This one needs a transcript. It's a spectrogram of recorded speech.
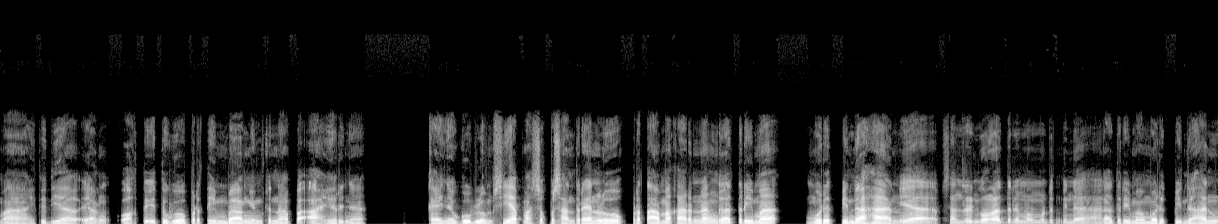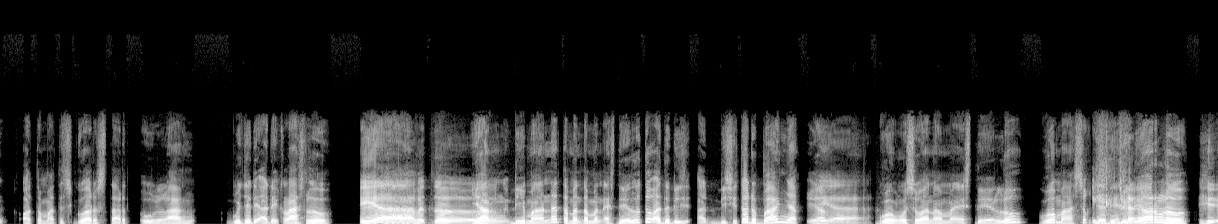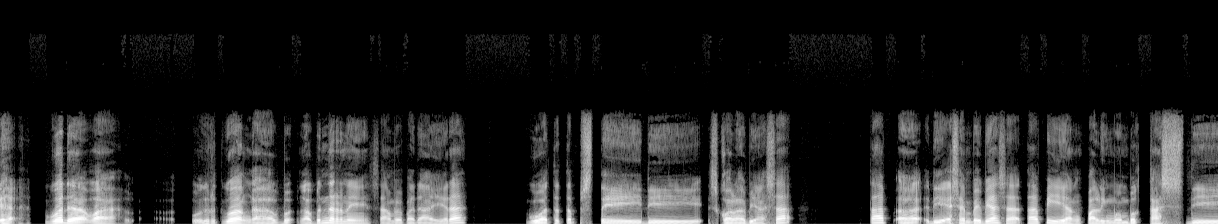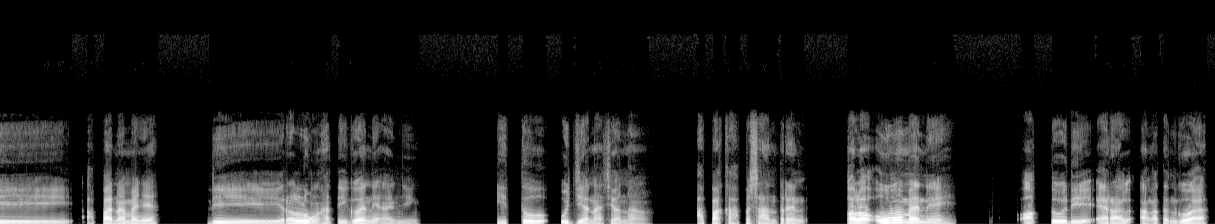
Nah, itu dia yang waktu itu gue pertimbangin kenapa akhirnya kayaknya gue belum siap masuk pesantren lu. Pertama karena nggak terima murid pindahan. Iya, pesantren gua nggak terima murid pindahan. Nggak terima murid pindahan, otomatis gue harus start ulang. Gue jadi adik kelas lu. Iya, Yang betul. yang di mana teman-teman SD lu tuh ada di di situ ada banyak yang Iya. gua musuhan sama SD lu, gue masuk jadi Iya. junior lu. Iya. Gue udah wah, menurut gua nggak nggak bener nih. Sampai pada akhirnya gua tetap stay di sekolah biasa, tap eee, di SMP biasa, tapi yang paling membekas di apa namanya, di relung hati gua nih anjing, itu ujian nasional. Apakah pesantren kalau umumnya nih, waktu di era angkatan gua,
